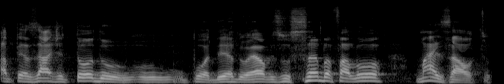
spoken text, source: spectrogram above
apesar de todo o poder do Elvis, o samba falou mais alto.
